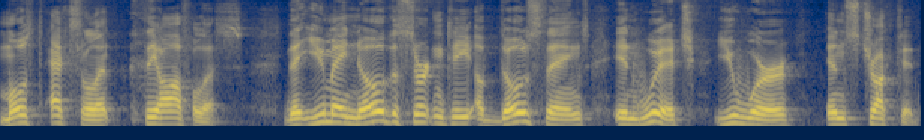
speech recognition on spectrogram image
most excellent Theophilus, that you may know the certainty of those things in which you were instructed.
